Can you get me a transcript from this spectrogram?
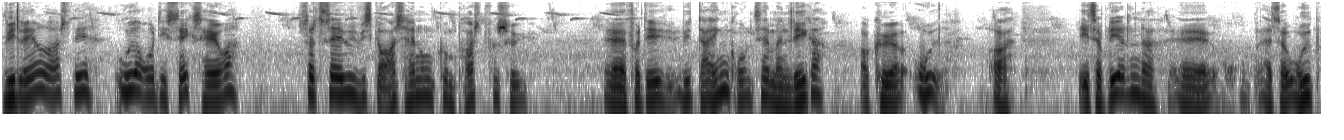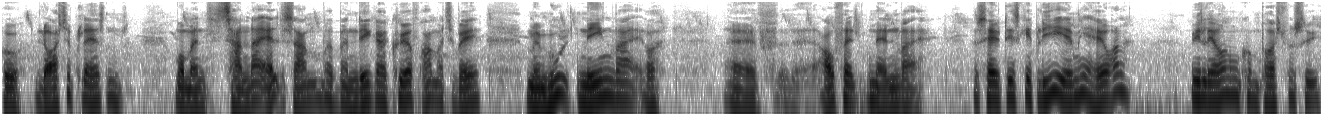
Vi lavede også det, udover de seks haver, så sagde vi, at vi skal også have nogle kompostforsøg. Øh, for det, der er ingen grund til, at man ligger og kører ud og etablere den der, øh, altså ude på lossepladsen, hvor man samler alt sammen, hvor man ligger og kører frem og tilbage med muld den ene vej og øh, affald den anden vej. Så sagde vi, det skal blive hjemme i haverne. Vi laver nogle kompostforsøg,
